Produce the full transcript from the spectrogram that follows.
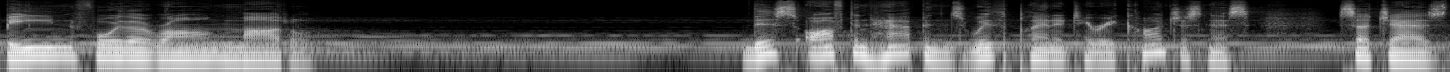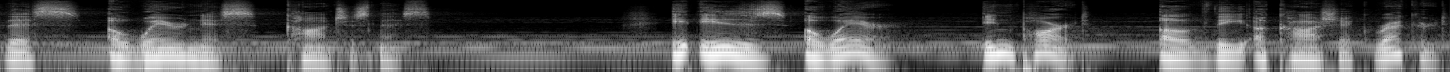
being for the wrong model. This often happens with planetary consciousness, such as this awareness consciousness. It is aware, in part, of the Akashic record.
